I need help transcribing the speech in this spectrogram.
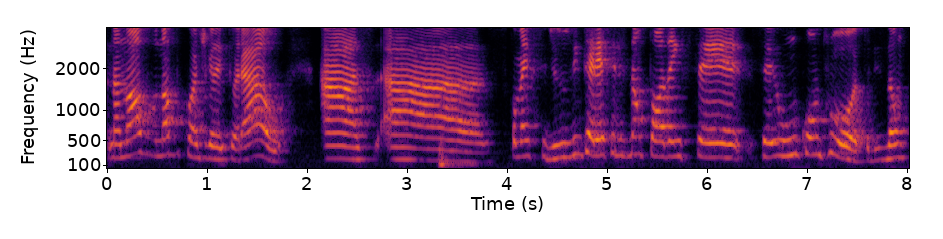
na novo, novo Código Eleitoral, as, as. Como é que se diz? Os interesses eles não podem ser, ser um contra o outro. Eles não.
